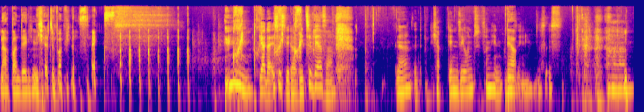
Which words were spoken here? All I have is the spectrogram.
Nachbarn denken, ich hätte mal wieder Sex. Ja, da ist es wieder, vice versa. Ne? Ich habe den Seehund von hinten Ja. gesehen. Das ist. Ähm,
